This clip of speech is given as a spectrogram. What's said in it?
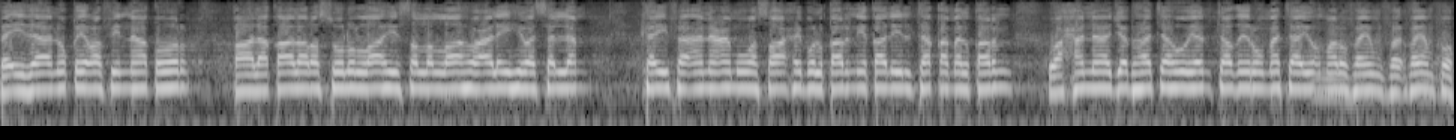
فإذا نقر في الناقور قال قال رسول الله صلى الله عليه وسلم كيف أنعم وصاحب القرن قد التقم القرن وحنى جبهته ينتظر متى يؤمر فينفخ.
